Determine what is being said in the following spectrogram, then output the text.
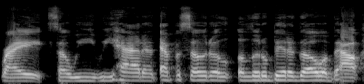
right? So we we had an episode a, a, little bit ago about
